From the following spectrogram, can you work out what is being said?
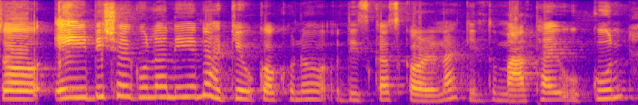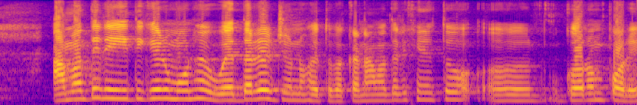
সো এই বিষয়গুলো নিয়ে না কেউ কখনো ডিসকাস করে না, কিন্তু মাথায় উকুন। আমাদের এই দিকের মনে হয় ওয়েদারের জন্য হয়তো বা কারণ আমাদের এখানে তো গরম পড়ে,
